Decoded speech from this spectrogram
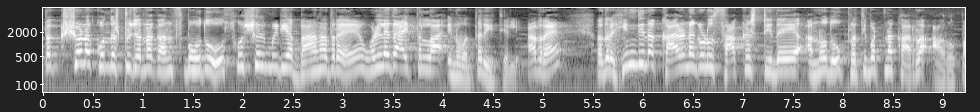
ತಕ್ಷಣಕ್ಕೊಂದಷ್ಟು ಜನರಿಗೆ ಅನಿಸಬಹುದು ಸೋಷಿಯಲ್ ಮೀಡಿಯಾ ಬ್ಯಾನ್ ಆದರೆ ಒಳ್ಳೆಯದಾಯ್ತಲ್ಲ ಎನ್ನುವಂಥ ರೀತಿಯಲ್ಲಿ. ಆದರೆ ಅದರ ಹಿಂದಿನ ಕಾರಣಗಳು ಸಾಕಷ್ಟಿದೆ ಅನ್ನೋದು ಪ್ರತಿಭಟನಾಕಾರರ ಆರೋಪ.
